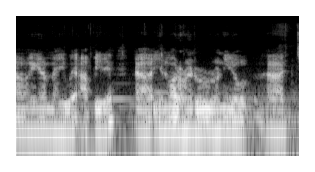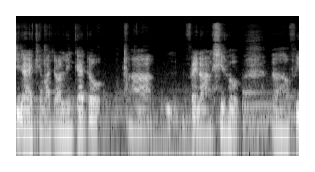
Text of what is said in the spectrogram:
တော်ငယ်ငယ်မန်ယူပဲအားပေးတယ်အာအရင်တော့ Ronaldo တို့ Rooney တို့အာကြည့်လာတဲ့ခင်မှာကျွန်တော် Lingard တို့အာဖယ်လာနေတို့အာဖီ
